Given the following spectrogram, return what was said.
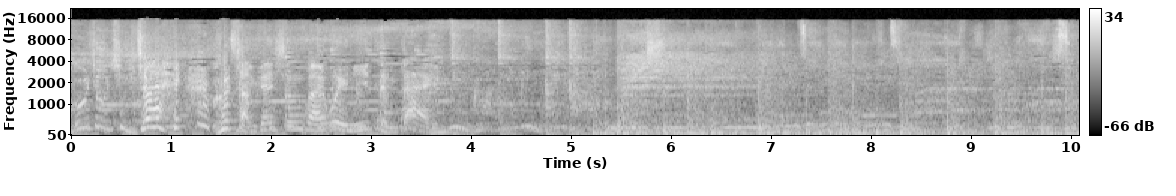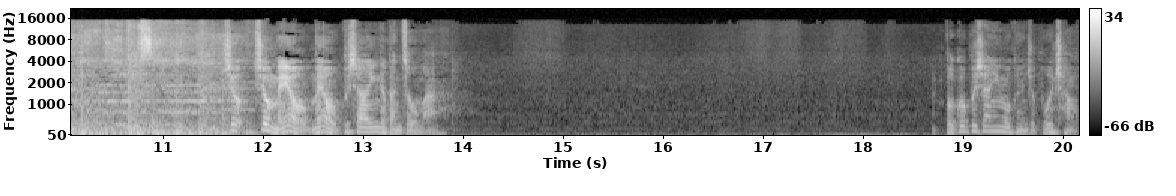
不住去摘，我敞开胸怀为你等待。就没有没有不消音的伴奏吗？不过不消音我可能就不会唱了。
